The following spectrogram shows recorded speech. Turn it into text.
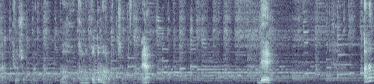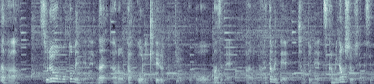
はい、給食だったり。まあ他のこともあるかもしれませんね。であなたがそれを求めてねなあの学校に来てるっていうことをまずねあの改めてちゃんとね掴み直してほしいんですよ。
